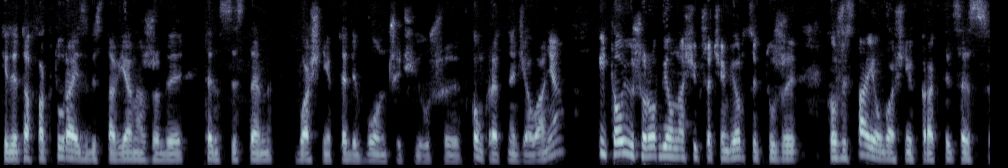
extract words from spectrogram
kiedy ta faktura jest wystawiana, żeby ten system właśnie wtedy włączyć już w konkretne działania. I to już robią nasi przedsiębiorcy, którzy korzystają właśnie w praktyce z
